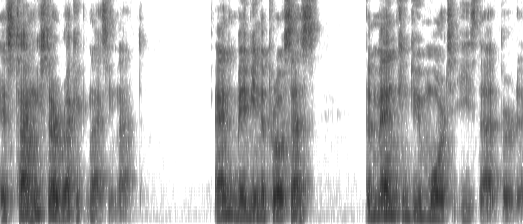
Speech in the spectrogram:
It's time we start recognizing that. And maybe in the process, the men can do more to ease that burden.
